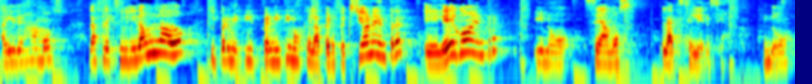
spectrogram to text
ahí dejamos la flexibilidad a un lado y, permitimos que la perfección entre, el ego entre y no seamos la excelencia. No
